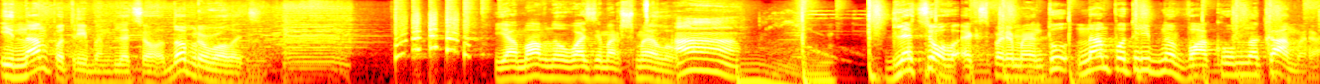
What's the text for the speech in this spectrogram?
І нам потрібен для цього доброволець. Я мав на увазі маршмеллоу. А, Для цього експерименту нам потрібна вакуумна камера.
